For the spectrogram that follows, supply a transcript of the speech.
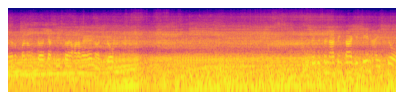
meron palang shortcut dito nakalagay yun, no? So, ito gusto nating targetin ay show.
